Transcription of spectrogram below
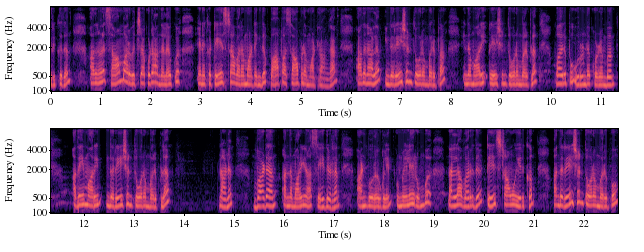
இருக்குது. அதனால் சாம்பார் வச்சா கூட அந்தளவுக்கு எனக்கு டேஸ்ட்டாக வர மாட்டேங்குது பாப்பா சாப்பிட மாட்டுறாங்க அதனால் இந்த ரேஷன் தோரம் பருப்பை இந்த மாதிரி ரேஷன் தோரம் பருப்பில் பருப்பு உருண்டை குழம்பு அதே மாதிரி இந்த ரேஷன் தோரம் பருப்பில் நான் வடை அந்த மாதிரி நான் செய்துடுறேன். அன்பு உறவுகளே உண்மையிலே ரொம்ப நல்லா வருது டேஸ்ட்டாகவும் இருக்கும் அந்த ரேஷன் தோரம் பருப்பும்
